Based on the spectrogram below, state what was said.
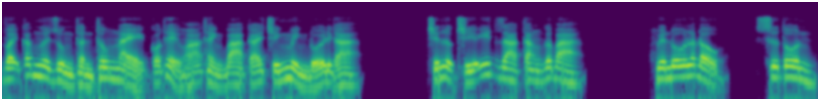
vậy các ngươi dùng thần thông này có thể hóa thành ba cái chính mình đối địch ta chiến lược chí ít gia tăng gấp ba. Huyền đô lắc đầu, sư tôn,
